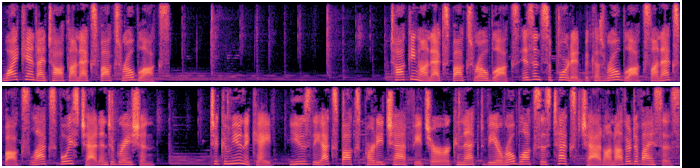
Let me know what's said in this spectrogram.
Why can't I talk on Xbox Roblox? Talking on Xbox Roblox isn't supported because Roblox on Xbox lacks voice chat integration. To communicate, use the Xbox Party Chat feature or connect via Roblox's text chat on other devices.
